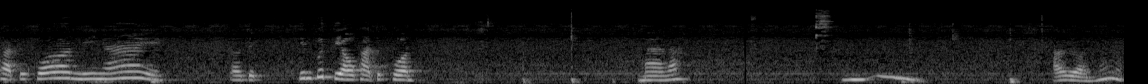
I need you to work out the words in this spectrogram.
ค่ะ ทุกคนนี่ไงเราจะกินก๋วยเตี๋ยวค่ะ ทุกคน มานะ อืม อร่อยมาก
